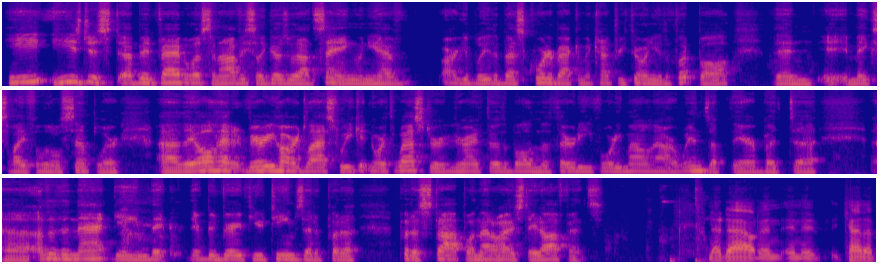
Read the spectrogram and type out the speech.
he he's just uh, been fabulous, and obviously goes without saying when you have arguably the best quarterback in the country throwing you the football, then it, makes life a little simpler. Uh, they all had it very hard last week at Northwestern trying to throw the ball in the 30, 40 mile an hour winds up there. But uh, uh, other than that game, they, there have been very few teams that have put a put a stop on that Ohio State offense. No doubt, and and it kind of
